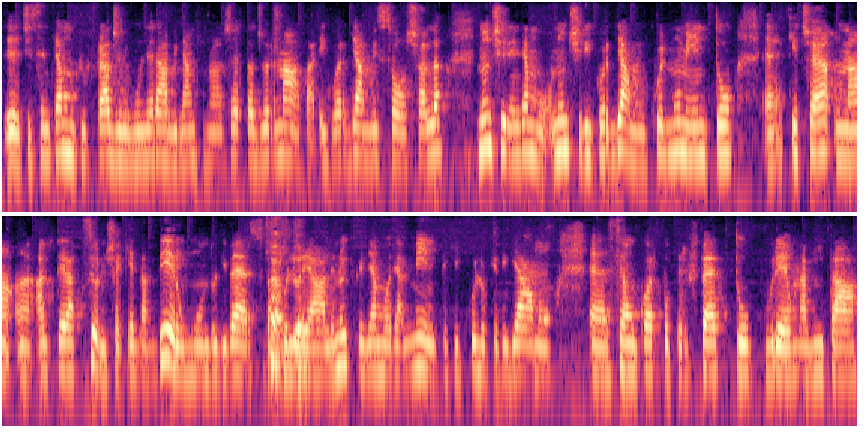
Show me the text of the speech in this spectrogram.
eh, ci sentiamo più fragili e vulnerabili anche in una certa giornata e guardiamo i social, non ci, rendiamo, non ci ricordiamo in quel momento eh, che c'è una uh, alterazione, cioè che è davvero un mondo diverso certo. da quello reale. Noi crediamo realmente che quello che vediamo eh, sia un corpo perfetto oppure una vita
